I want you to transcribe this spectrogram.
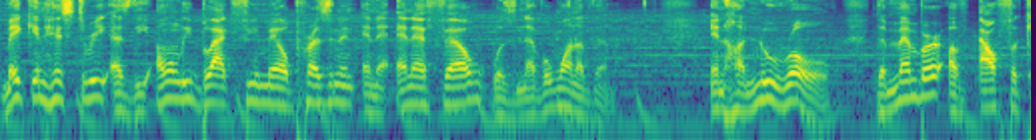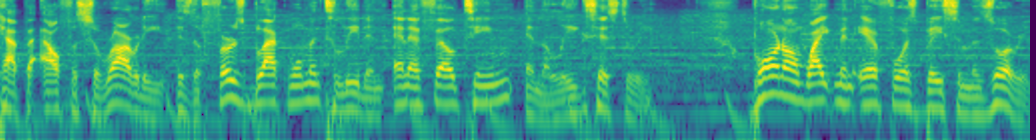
making history as the only black female president in the NFL was never one of them. In her new role, the member of Alpha Kappa Alpha sorority is the first black woman to lead an NFL team in the league's history. Born on Whiteman Air Force Base in Missouri,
